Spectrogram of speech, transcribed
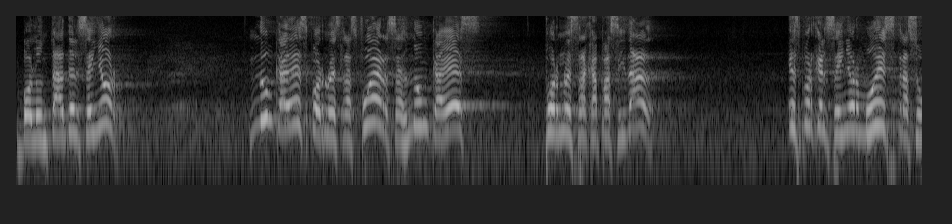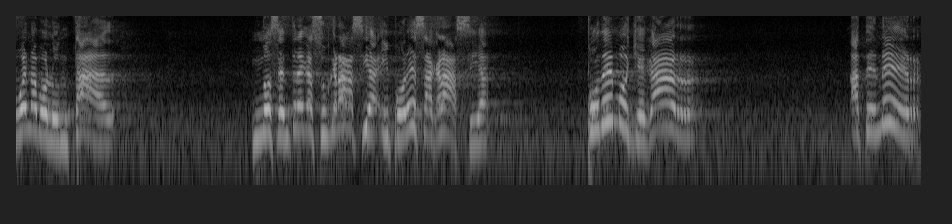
voluntad del Señor. Nunca es por nuestras fuerzas, nunca es por nuestra capacidad. Es porque el Señor muestra su buena voluntad, nos entrega su gracia y por esa gracia podemos llegar a tener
